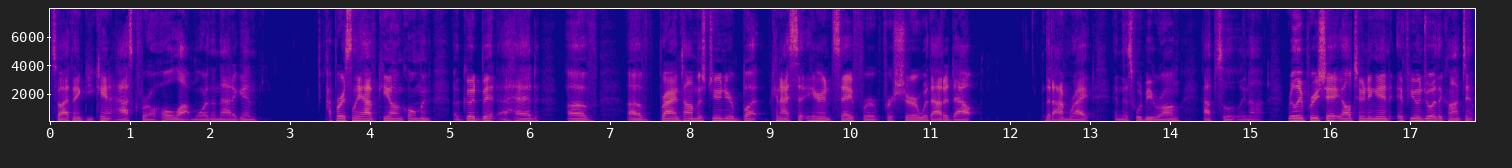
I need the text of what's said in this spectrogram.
So I think you can't ask for a whole lot more than that again. I personally have Keon Coleman a good bit ahead of of Brian Thomas Jr., but can I sit here and say for for sure without a doubt that I'm right and this would be wrong? Absolutely not. Really appreciate y'all tuning in. If you enjoy the content,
